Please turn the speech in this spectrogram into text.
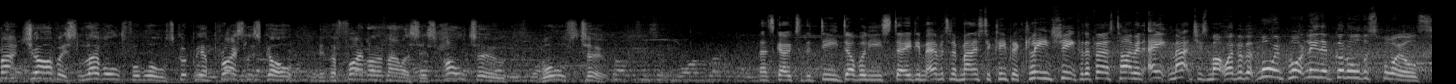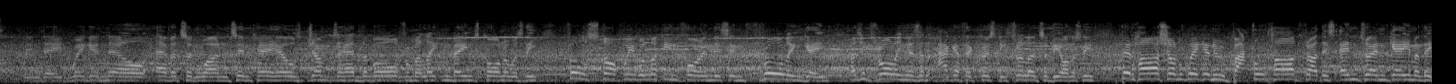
Matt Jarvis levelled for Wolves. Could be a priceless goal in the final analysis. Hull 2, Wolves 2. Let's go to the DW Stadium. Everton have managed to keep a clean sheet for the first time in eight matches, Mark Webber, but more importantly, they've got all the spoils. Indeed, Wigan nil, Everton one. Tim Cahill's jumped to head the ball from a Leighton Baines corner was the full stop we were looking for in this enthralling game. As enthralling as an Agatha Christie thriller, to be honest. A bit harsh on Wigan, who battled hard throughout this end-to-end -end game, and they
